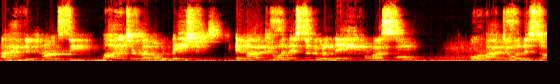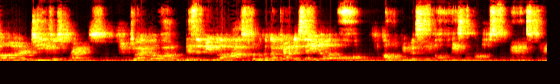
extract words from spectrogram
I have to constantly monitor my motivations. Am I doing this to build a name for myself? Or am I doing this to honor Jesus Christ? Do I go out and visit people in the hospital because I'm trying to say, you know what? Oh, I want people to say, oh, he's an awesome pastor.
